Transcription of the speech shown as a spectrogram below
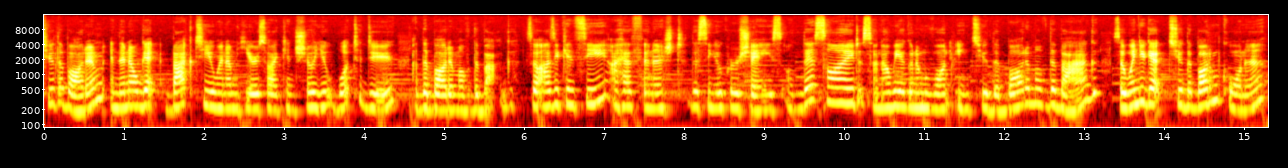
to the bottom and then I'll get back to you when I'm here so I can show you what to do at the bottom of the bag. So as you can see, I have finished the single crochets on this side. So now we are going to move on into the bottom of the bag. So when you get to the bottom corner,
